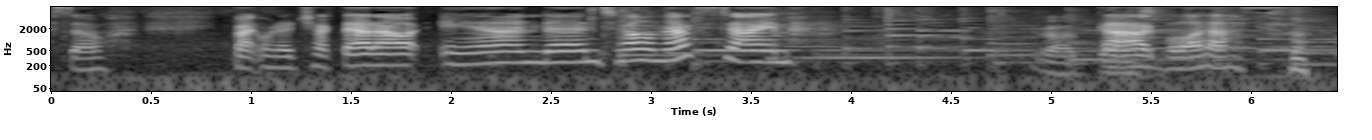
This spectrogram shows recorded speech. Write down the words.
So you might want to check that out. And until next time, God bless. God bless.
